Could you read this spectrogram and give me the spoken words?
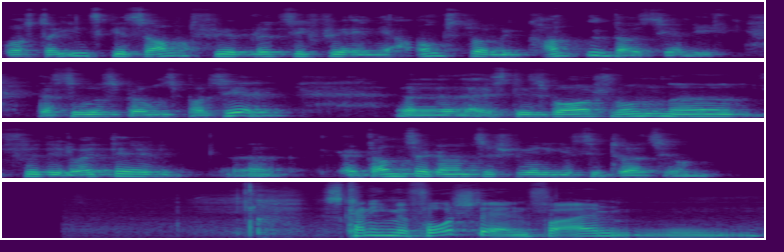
was da insgesamt für plötzlich für eine Angst war, wir kannten das ja nicht, dass sowas bei uns passiert. Äh, also das war schon äh, für die Leute äh, eine ganz, ganz schwierige Situation. Das kann ich mir vorstellen, vor allem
